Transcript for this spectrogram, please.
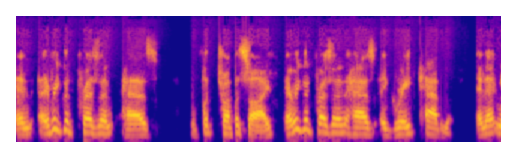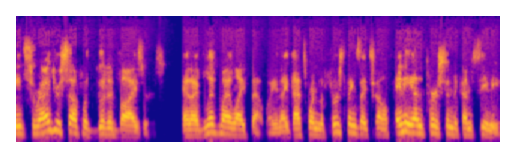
And every good president has We'll put Trump aside. Every good president has a great cabinet, and that means surround yourself with good advisors. And I've lived my life that way. And I, that's one of the first things I tell any young person to come see me,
